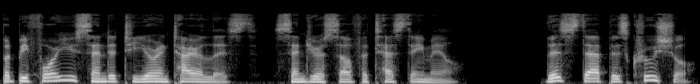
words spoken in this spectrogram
But before you send it to your entire list, send yourself a test email. This step is crucial.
